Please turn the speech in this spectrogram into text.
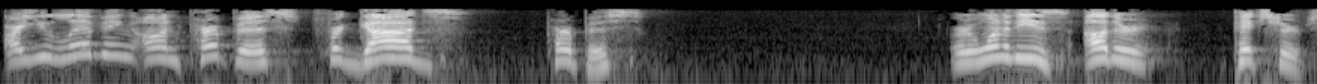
are you living on purpose for God's purpose? Or do one of these other pictures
